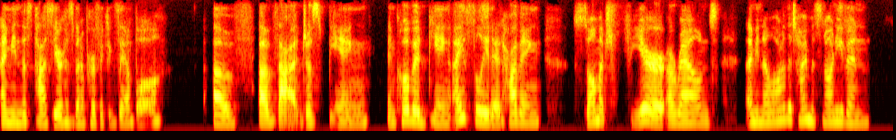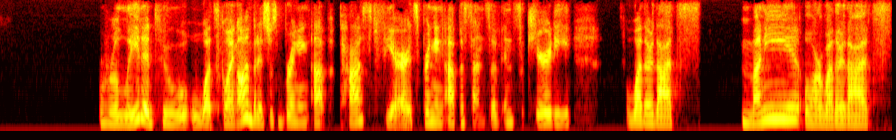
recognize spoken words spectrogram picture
i mean this past year has been a perfect example of of that just being in covid being isolated having so much fear around i mean a lot of the time it's not even related to what's going on but it's just bringing up past fear it's bringing up a sense of insecurity whether that's money or whether that's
